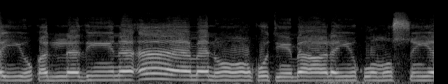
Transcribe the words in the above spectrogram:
أيها الذين آمنوا كتب عليكم الصيام.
